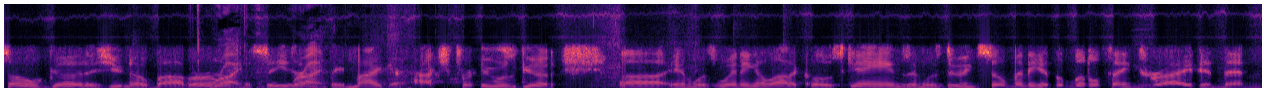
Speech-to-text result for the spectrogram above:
so good as you know Bob early right. in the season. Right. I mean, my gosh, Purdue was good uh, and was winning a lot of close games and was doing so many of the little things right, and then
